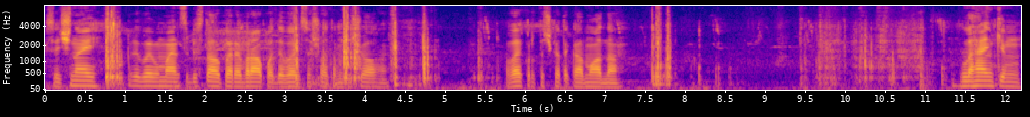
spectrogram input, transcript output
Свічний. В будь-який момент собі став, перебрав, подивився, що там до чого. Викруточка така модна. Легеньким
